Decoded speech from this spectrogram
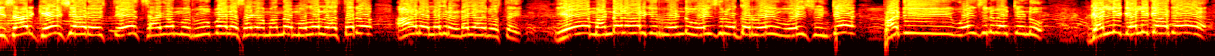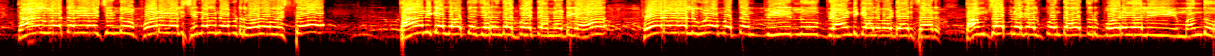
ఈసారి కేసీఆర్ వస్తే సగం రూపాయల సగం మంది మొగోళ్ళు వస్తారు ఆడవాళ్ళకి రెండగాదులు వస్తాయి. ఏ మండలానికి రెండు వయసులు ఒక వయసు ఉంటే పది వయసులు పెట్టిండు. గల్లి గల్లి కాదే తాగుబోతలు చేసిండు పోరగాళ్ళు చిన్నగా ఉన్నప్పుడు రోగం వస్తే తానికే తాపితే జరం తక్కువైతే అన్నట్టుగా పోరగాళ్ళు కూడా మొత్తం బీర్లు బ్రాండ్కి అలవాటారు సార్. థమ్స్అప్లో కలుపుకొని తాగుతారు పోరగాళ్ళు ఈ మందు.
